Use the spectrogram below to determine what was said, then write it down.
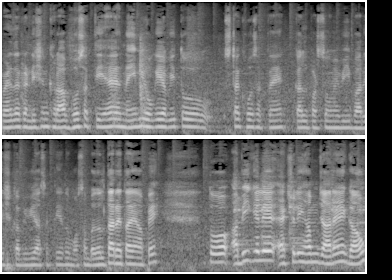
वेदर कंडीशन ख़राब हो सकती है नहीं भी होगी अभी तो स्टक हो सकते हैं। कल परसों में भी बारिश कभी भी आ सकती है तो मौसम बदलता रहता है यहाँ पे। तो अभी के लिए एक्चुअली हम जा रहे हैं गाँव।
